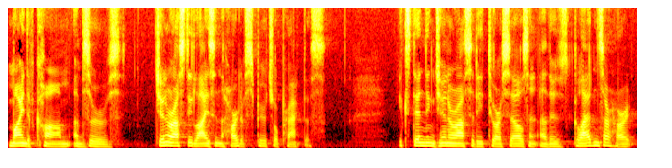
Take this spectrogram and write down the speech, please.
Mind of Calm observes generosity lies in the heart of spiritual practice. Extending generosity to ourselves and others gladdens our heart,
